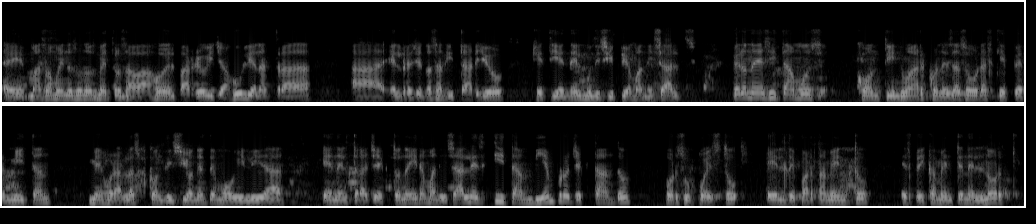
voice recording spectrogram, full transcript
eh, más o menos unos metros abajo del barrio Villa Julia, la entrada al relleno sanitario que tiene el municipio de Manizales. Pero necesitamos continuar con esas obras que permitan mejorar las condiciones de movilidad en el trayecto Neira-Manizales y también proyectando, por supuesto, el departamento específicamente en el norte.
